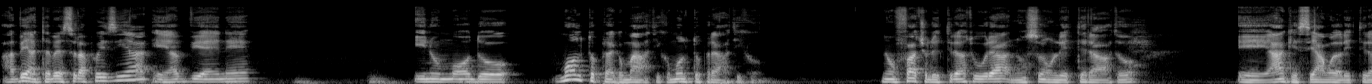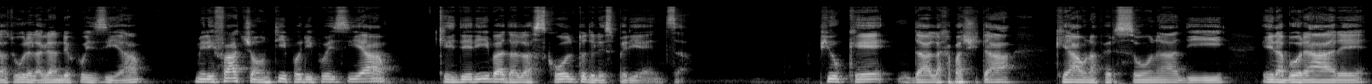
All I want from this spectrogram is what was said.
Avviene attraverso la poesia e avviene in un modo molto pragmatico, molto pratico. Non faccio letteratura, non sono un letterato e anche se amo la letteratura e la grande poesia, mi rifaccio a un tipo di poesia che deriva dall'ascolto dell'esperienza più che dalla capacità che ha una persona di elaborare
